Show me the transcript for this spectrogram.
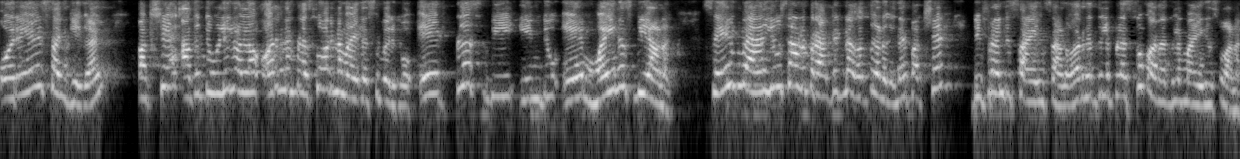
ഒരേ സംഖ്യകൾ പക്ഷെ അതിന്റെ ഉള്ളിലുള്ള ഒരെണ്ണം പ്ലസ് ഒരെണ്ണം മൈനസ് വരുമ്പോ a plus b into a minus b ആണ്. സെയിം വാല്യൂസ് ആണ് ബ്രാക്കറ്റിനകത്ത് കിടക്കുന്നത്. പക്ഷെ ഡിഫറെന്റ് സയൻസ് ആണ്. ഒരെണ്ണത്തിൽ പ്ലസും ഒരെണ്ണത്തിൽ മൈനസും ആണ്.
